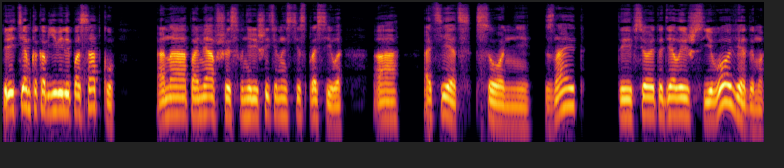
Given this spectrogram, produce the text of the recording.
Перед тем, как объявили посадку, она, помявшись в нерешительности, спросила, «А отец Сонни знает? Ты все это делаешь с его ведома?»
